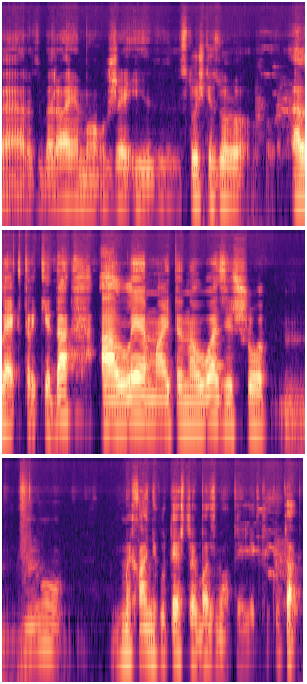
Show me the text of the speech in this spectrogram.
е, розбираємо вже і з точки зору електрики, да? але майте на увазі, що ну, механіку теж треба знати електрику. Так.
